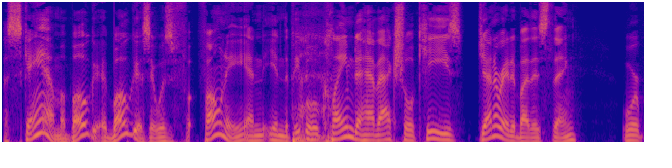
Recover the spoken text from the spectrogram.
a scam, a bogus. bogus. It was f- phony, and in the people who claimed to have actual keys generated by this thing were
